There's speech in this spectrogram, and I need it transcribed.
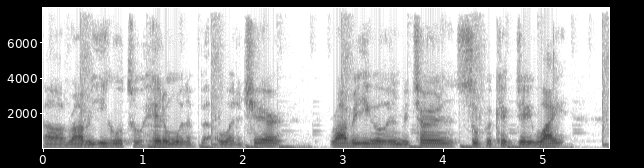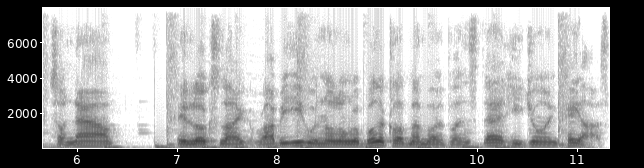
uh, Robbie Eagle to hit him with a with a chair. Robbie Eagle in return super kicked Jay White. So now it looks like Robbie Eagle was no longer a Bullet Club member, but instead he joined Chaos.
